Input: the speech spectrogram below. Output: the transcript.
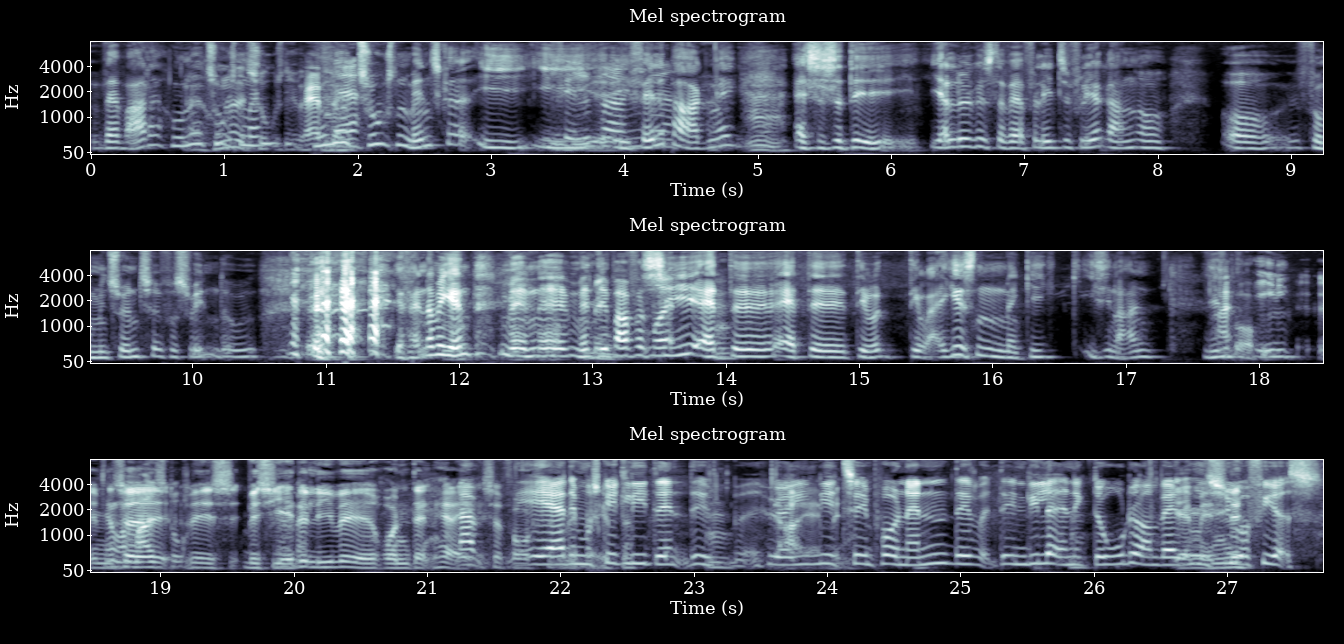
hvad var der? 100.000 100.000 i hvert fald. 100.000 mennesker i, i, I Fældeparken, ikke? Mm. Altså, så det, jeg lykkedes da i hvert fald indtil flere gange at, at få min søn til at forsvinde derude. jeg fandt ham igen, men, øh, men, men det er bare for at sige, at, øh, at øh, det, var, det var ikke sådan, man gik i sin egen lille boble. enig. Den Jamen, var meget så stor. hvis, hvis Jette lige vil runde den her Nej, af, så får ja, det er måske ikke lige den. Det mm. hører Nej, egentlig men- til på en anden. Det, det er en lille anekdote om valget i endelig. 87.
